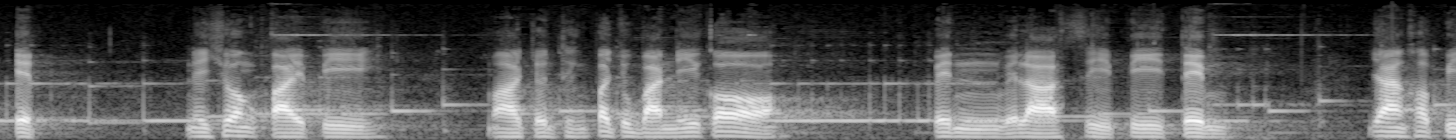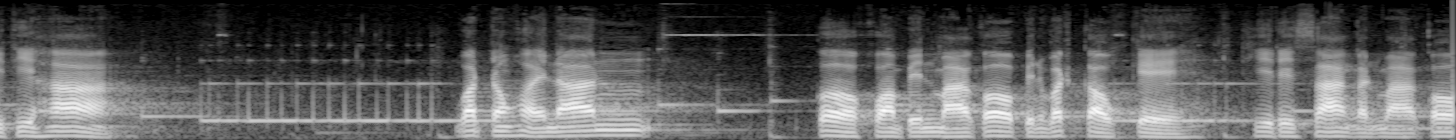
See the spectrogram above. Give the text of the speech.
2561 ในช่วงปลายปี มาจนถึงปัจจุบันนี้ก็ เป็นเวลา 4 ปีเต็ม ย่างเข้าปีที่วัดหนองหอยนั้น ก็ความเป็นมาก็เป็นวัดเก่าแก่ที่ได้สร้างกันมาก็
